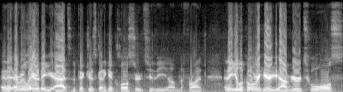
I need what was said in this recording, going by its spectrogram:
and then every layer that you add to the picture is going to get closer to the um, the front. And then you look over here, you have your tools.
